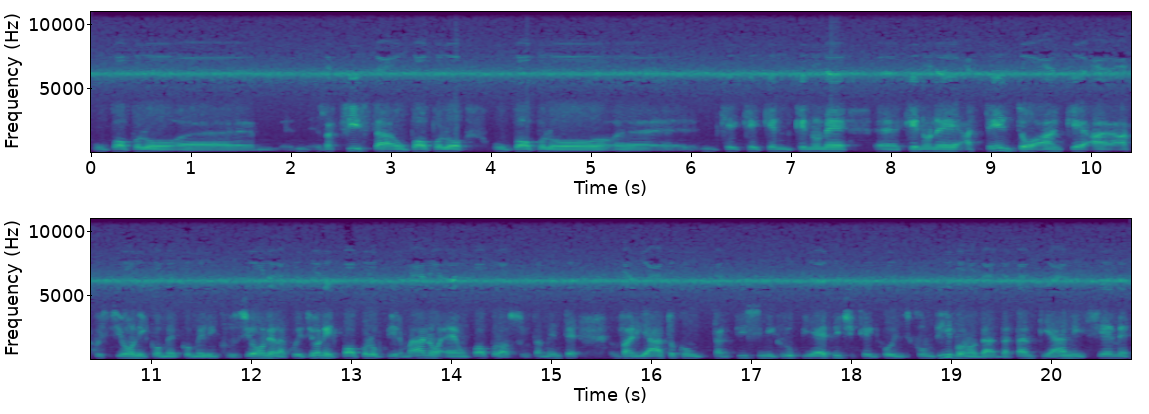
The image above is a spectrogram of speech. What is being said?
un popolo eh, razzista, un popolo, un popolo eh, che, che, che, non è, eh, che, non è, attento anche a, a questioni come, come, l'inclusione, la coesione. Il popolo birmano è un popolo assolutamente variato con tantissimi gruppi etnici che convivono da, da tanti anni insieme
